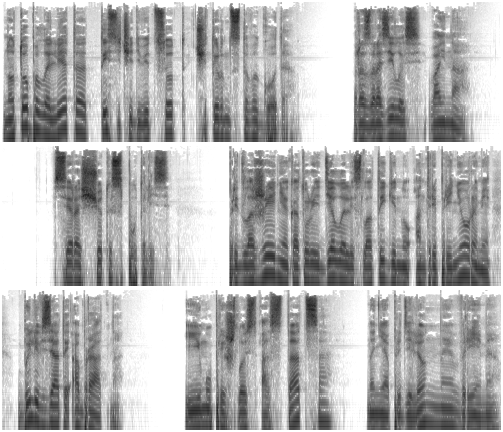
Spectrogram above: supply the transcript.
Но то было лето 1914 года. Разразилась война. Все расчеты спутались. Предложения, которые делали Слатыгину антрепренерами, были взяты обратно, и ему пришлось остаться на неопределенное время.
